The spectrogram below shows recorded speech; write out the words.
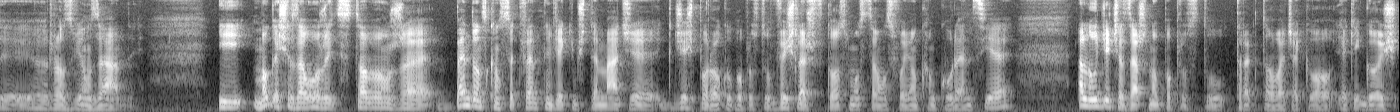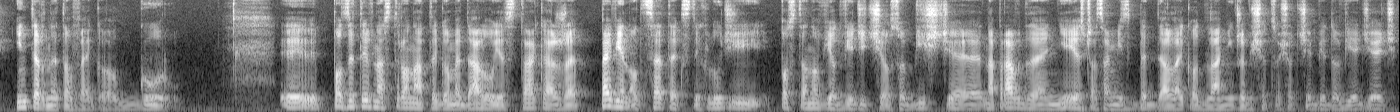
y, rozwiązany. I mogę się założyć z Tobą, że będąc konsekwentnym w jakimś temacie, gdzieś po roku po prostu wyślesz w kosmos całą swoją konkurencję, a ludzie Cię zaczną po prostu traktować jako jakiegoś internetowego guru. Y, pozytywna strona tego medalu jest taka, że pewien odsetek z tych ludzi postanowi odwiedzić Cię osobiście, naprawdę nie jest czasami zbyt daleko dla nich, żeby się coś od Ciebie dowiedzieć,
